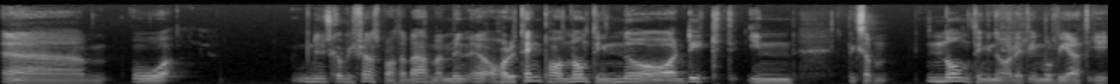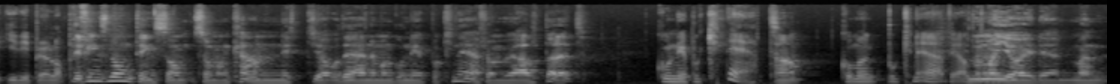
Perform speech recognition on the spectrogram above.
Ehm, och nu ska vi främst prata Batman, men eh, har du tänkt på att ha någonting nördigt in, liksom, någonting nördigt involverat i, i ditt bröllop? Det finns någonting som, som man kan nyttja och det är när man går ner på knä framme vid altaret. Gå ner på knät? Ja. Går man på knä vid allt Men man gör ju det, man,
